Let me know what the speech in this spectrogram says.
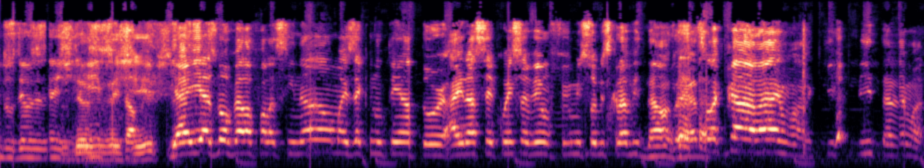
dos deuses Dos egípcios. deuses e tal. egípcios. E aí as novelas falam assim, não, mas é que não tem ator. Aí na sequência vem um filme sobre escravidão. Tá ligado? Você fala, caralho, mano, que fita, né, mano?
